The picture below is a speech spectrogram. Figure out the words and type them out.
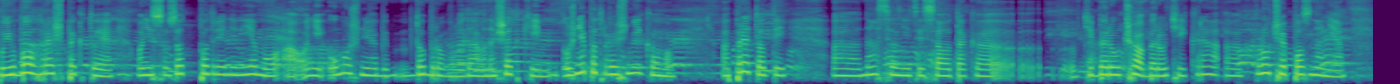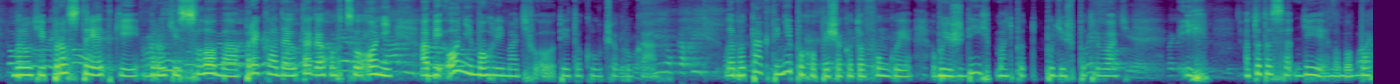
ju Boh rešpektuje. Oni sú zodpodriadení jemu a oni umožňujú, aby dobro bolo dávané všetkým. Už nepotrebuješ nikoho. A preto tí uh, násilníci sa tak uh, ti berú čo? Berú ti krá, uh, kľúče poznania. Berú ti prostriedky, berú ti sloba, prekladajú tak, ako chcú oni, aby oni mohli mať uh, tieto kľúče v rukách. Lebo tak ty nepochopíš, ako to funguje. A budeš vždy ich mať, budeš potrebovať ich. A toto sa deje, lebo boh,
